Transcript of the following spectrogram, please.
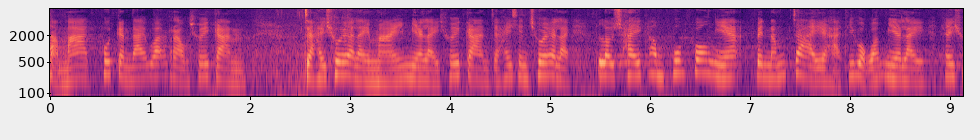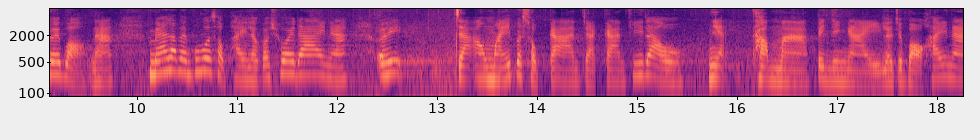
สามารถพูดกันได้ว่าเราช่วยกัน จะให้ช่วยอะไรไหมมีอะไรช่วยกันจะให้ฉันช่วยอะไร เราใช้คำพูดพวกนี้เป็นน้ำใจอะค่ะที่บอกว่ามีอะไรให้ช่วยบอกนะ แม้เราเป็นผู้ประสบภัยเราก็ช่วยได้นะ เอ้ย จะเอาไหมประสบการณ์จากการที่เราเนี่ยทำมาเป็นยังไง เราจะบอกให้นะ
